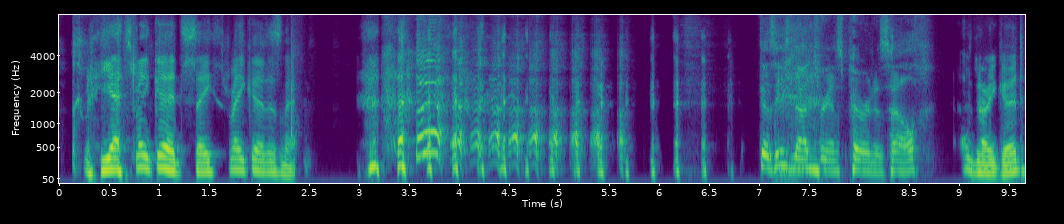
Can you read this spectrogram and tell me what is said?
yes, very good. See, it's very good, isn't it? Because he's not transparent as hell. Very good.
